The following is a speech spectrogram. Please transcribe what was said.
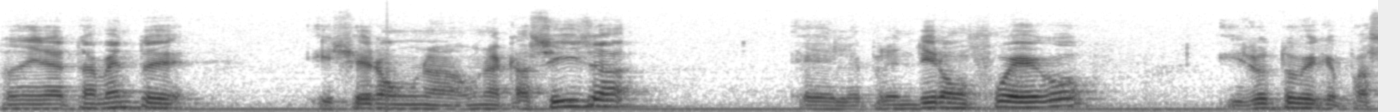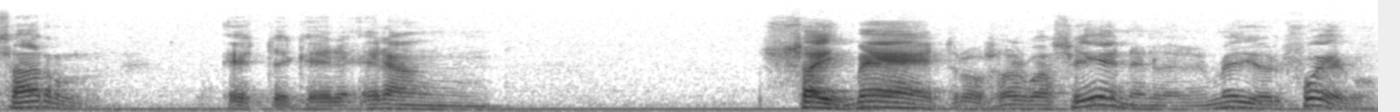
donde directamente hicieron una, una casilla, eh, le prendieron fuego y yo tuve que pasar, este, que er- eran seis metros, algo así, en el, en el medio del fuego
